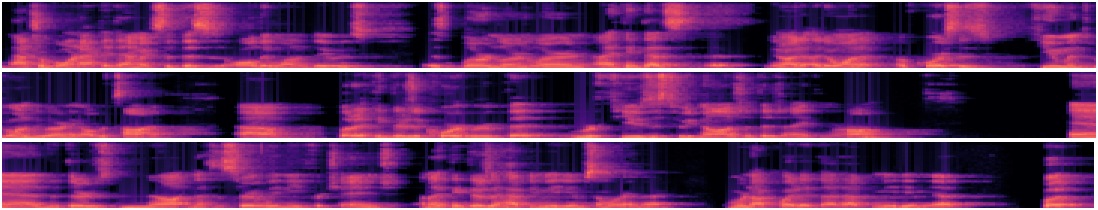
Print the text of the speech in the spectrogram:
natural born academics that this is all they want to do is is learn, learn, learn. I think that's you know I, I don't want to. Of course, as humans, we want to be learning all the time. Um, but I think there's a core group that refuses to acknowledge that there's anything wrong and that there's not necessarily a need for change. And I think there's a happy medium somewhere in there. We're not quite at that happy medium yet. But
